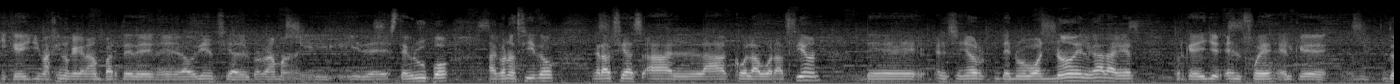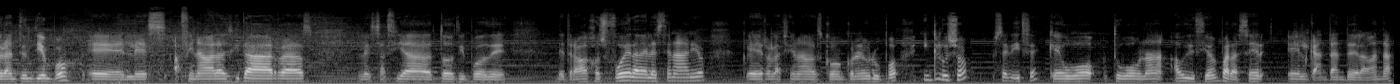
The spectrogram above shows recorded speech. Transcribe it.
y que imagino que gran parte de la audiencia del programa y, y de este grupo ha conocido gracias a la colaboración de el señor de nuevo Noel Gallagher porque él, fue el que durante un tiempo eh, les afinaba las guitarras les hacía todo tipo de, de trabajos fuera del escenario eh, relacionados con, con el grupo. Incluso se dice que hubo tuvo una audición para ser el cantante de la banda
